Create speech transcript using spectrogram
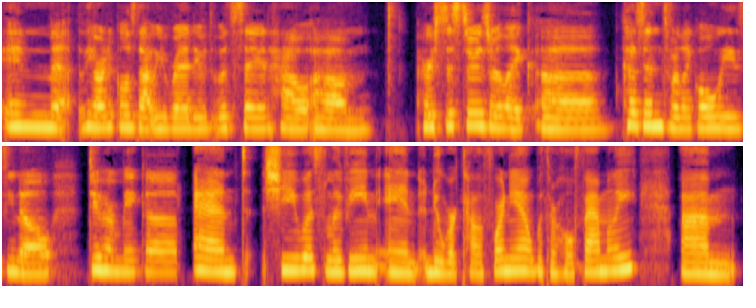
in the articles that we read, it would say how um, her sisters or like uh, cousins were like always, you know, do her makeup. And she was living in Newark, California with her whole family. Um,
